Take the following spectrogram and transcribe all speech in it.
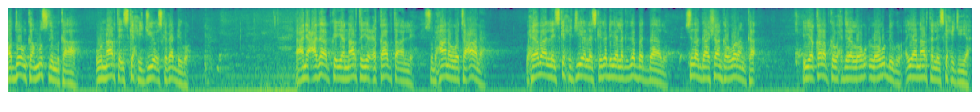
Addoonka muslimka ah uu naarta iska xijiyo iskaga dhigo. Yacnii cadaabka iyo naarta iyo ciqaabta alleh subxaanahu wa tacaala waxyaabaha layska xijiye layskaga dhiga lagaga badbaado sida gaashaanka waranka iyo qalabka waxdila loogu dhigo ayaa naarta layska xijiyaa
